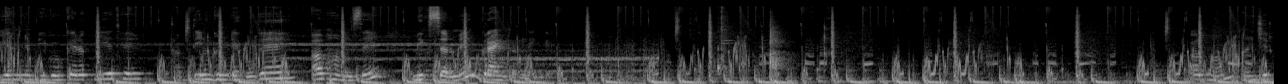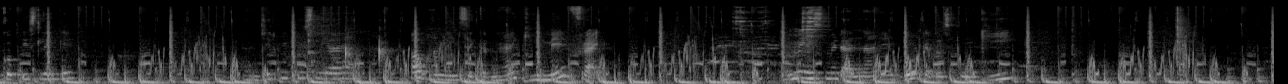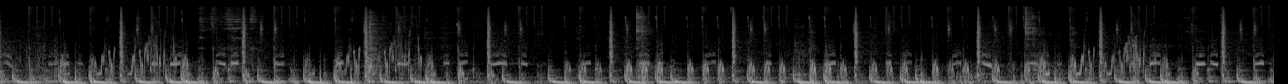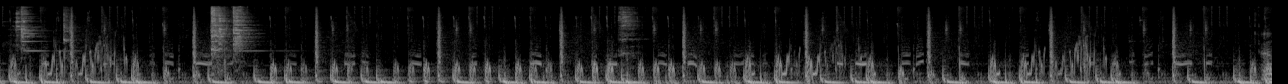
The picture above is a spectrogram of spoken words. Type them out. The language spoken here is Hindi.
ये हमने भिगो के रख दिए थे। अब तीन घंटे हो गए हैं। अब हम इसे मिक्सर में ग्राइंड कर लेंगे। अब हम अंजीर को पीस लेंगे। अंजीर भी पीस लिया है। अब हमें इसे करना है घी में फ्राई हमें इसमें डालना है दो टेबल स्पून घी।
